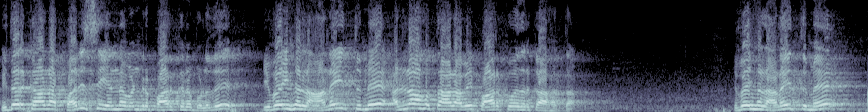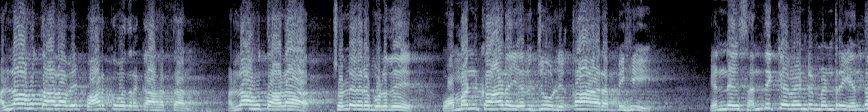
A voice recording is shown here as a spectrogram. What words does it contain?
இதற்கான பரிசு என்னவென்று பார்க்கிற பொழுது இவைகள் அனைத்துமே அல்லாஹு தாலாவை பார்க்குவதற்காகத்தான். இவைகள் அனைத்துமே அல்லாஹு தாலாவை பார்க்குவதற்காகத்தான். அல்லாஹு தாலா சொல்லுகிற பொழுது ஒமன் கான எர்ஜு லிகா ரப்பிஹி. என்னை சந்திக்க வேண்டும் என்று எந்த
